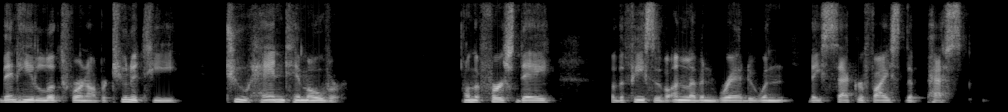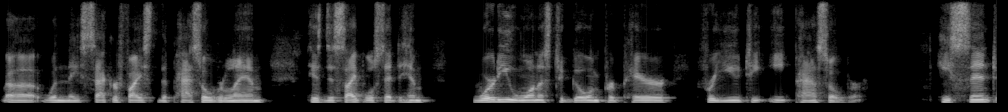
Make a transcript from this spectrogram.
Then he looked for an opportunity to hand him over. On the first day of the feast of unleavened bread, when they sacrificed the pas- uh, when they sacrificed the Passover lamb, his disciples said to him, "Where do you want us to go and prepare for you to eat Passover?" He sent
